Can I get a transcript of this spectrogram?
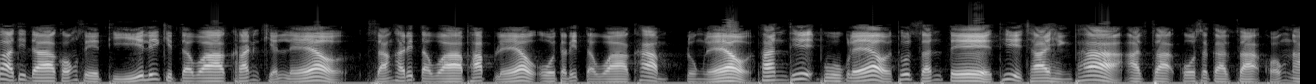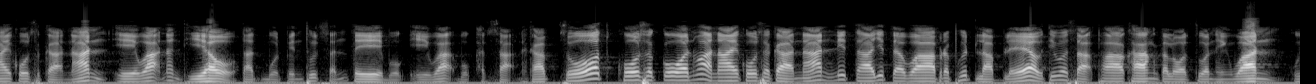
ว่าทิดาของเศรษฐีลิขิตวาครั้นเขียนแล้ว สังหริตวาพับแล้ว โอตริตวาข้ามลงแล้ว พันธิผูกแล้วทุสันเตที่ชายแห่งผ้าอัศโคสกัสะของนายโคสกานั้น เอวะนั่นเทียว ตัดบทเป็นทุสันเตบวกเอวะบวกอัสสะนะครับ โสตโคสกรว่านายโคสกานั้น นิทายิตวาประพฤติหลับแล้วทิวสะพาคังตลอดส่วนแห่งวัน อุ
